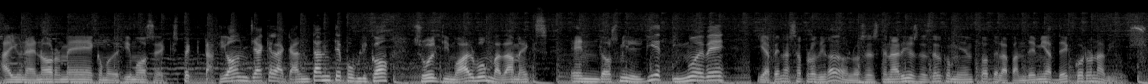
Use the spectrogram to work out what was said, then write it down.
hay una enorme, como decimos, expectación, ya que la cantante publicó su último álbum, Madame X, en 2019 y apenas ha prodigado en los escenarios desde el comienzo de la pandemia de coronavirus.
